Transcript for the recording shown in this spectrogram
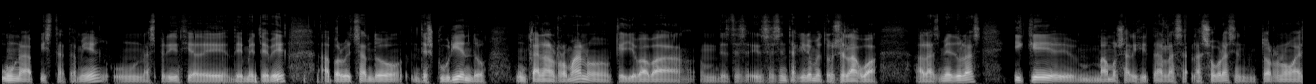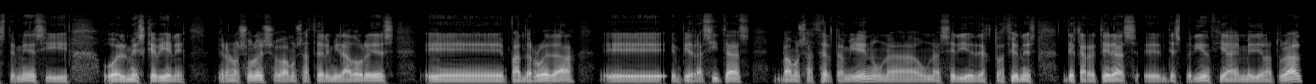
una pista también, una experiencia de, de, aprovechando, descubriendo un canal romano que llevaba desde 60 kilómetros el agua a las médulas y que vamos a licitar las, obras en torno a este mes y, o el mes que viene. Pero no solo eso, vamos a hacer miradores, eh, pan de rueda, en piedrasitas, vamos a hacer también una, una serie de actuaciones de carretera eh, de experiencia en medio natural,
